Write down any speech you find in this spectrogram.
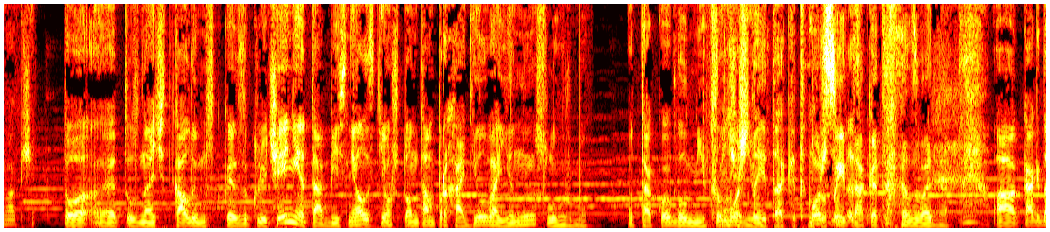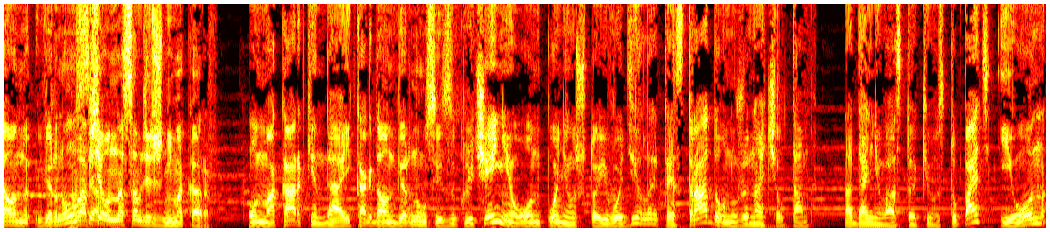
вообще то это, значит, колымское заключение, это объяснялось тем, что он там проходил военную службу. Вот такой был миф. Ну, можно и так это Можно назвать. и так это назвать, да. А когда он вернулся... Ну, вообще, он на самом деле же не Макаров. Он Макаркин, да, и когда он вернулся из заключения, он понял, что его дело это эстрада, он уже начал там на Дальнем Востоке выступать, и он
